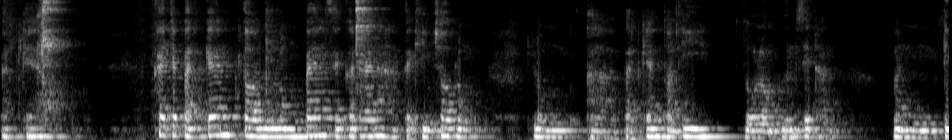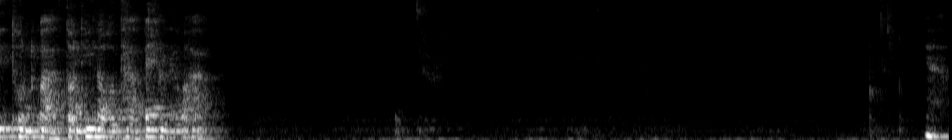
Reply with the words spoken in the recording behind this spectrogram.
ปัดแก้ม ใครจะปัดแก้มตอนลงแป้งเสร็จก็ได้นะคะแต่ครีมชอบลง ลงปัดแก้มตอนที่ลงรองพื้นเสร็จค่ะมันติดทนกว่าตอนที่เราทาแป้งแล้วอะค่ะยค่ะ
